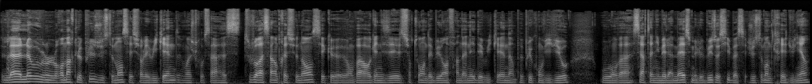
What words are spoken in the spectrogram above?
là, là où on le remarque le plus, justement, c'est sur les week-ends. Moi, je trouve ça toujours assez impressionnant. C'est qu'on va organiser, surtout en début, en fin d'année, des week-ends un peu plus conviviaux où on va certes animer la messe, mais le but aussi, bah, c'est justement de créer du lien.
